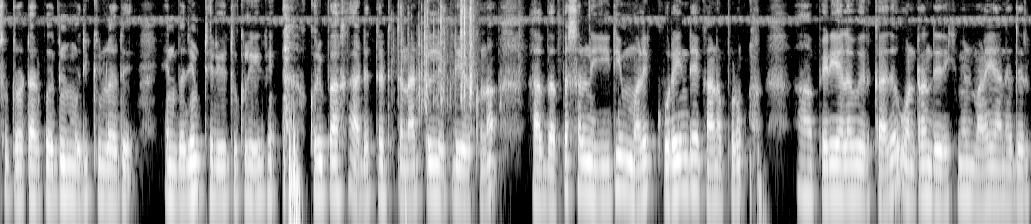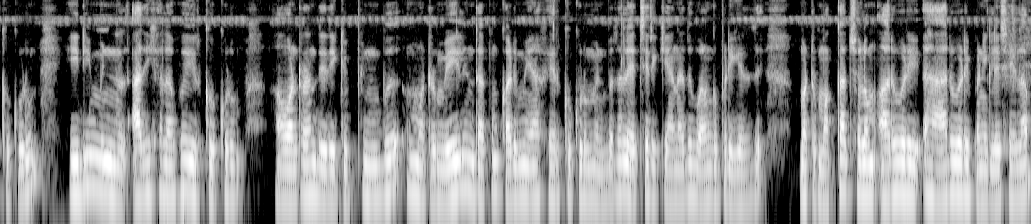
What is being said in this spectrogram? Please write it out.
சுற்றுவட்டார பகுதியில் முதுக்கியுள்ளது என்பதையும் தெரிவித்துக் கொள்கிறேன். குறிப்பாக அடுத்தடுத்த நாட்களில் எப்படி இருக்குன்னா வெப்பசலன இடி மழை குறைந்தே காணப்படும். பெரிய அளவு இருக்காது. ஒன்றாம் தேதிக்கு மேல் மழையானது இருக்கக்கூடும். இடி மின்னல் அதிக அளவு இருக்கக்கூடும். ஒன்றாம் தேதிக்கு பின்பு மற்றும் வெயிலின் தாக்கம் கடுமையாக இருக்கக்கூடும் என்பதால் எச்சரிக்கையானது வழங்கப்படுகிறது. மற்றும் மக்காச்சோளம் அறுவடை அறுவடை பணிகளை செய்யலாம்.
